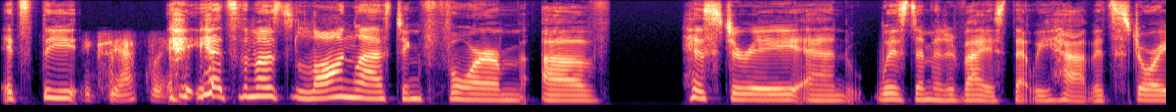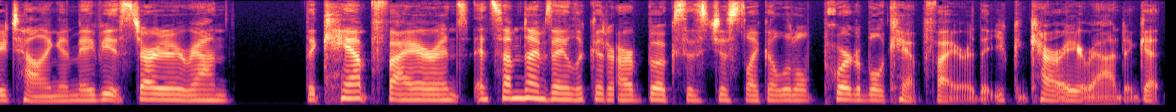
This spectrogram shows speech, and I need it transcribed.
it's the Exactly. Yeah, it's the most long-lasting form of history and wisdom and advice that we have. It's storytelling and maybe it started around the campfire and and sometimes I look at our books as just like a little portable campfire that you can carry around and get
